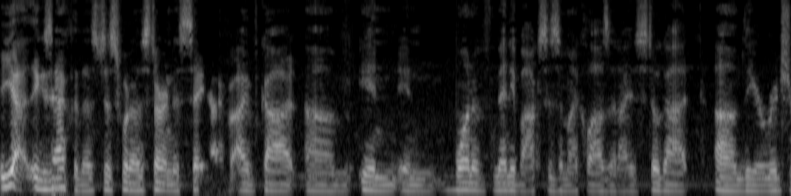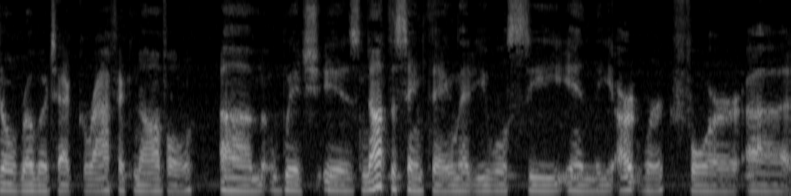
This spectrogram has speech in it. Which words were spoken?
Yeah, exactly. That's just what I was starting to say. I've, I've got um, in in one of many boxes in my closet. I've still got um, the original Robotech graphic novel, um, which is not the same thing that you will see in the artwork for uh,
